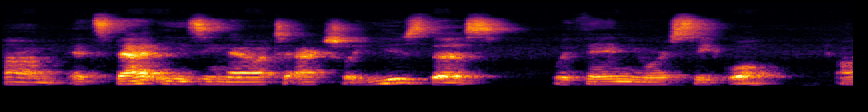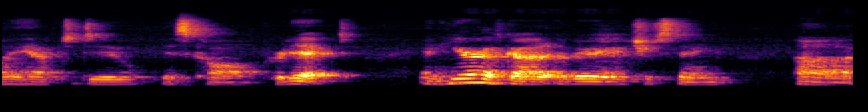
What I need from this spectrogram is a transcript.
Um, it's that easy now to actually use this within your SQL. All you have to do is call predict. And here I've got a very interesting uh,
